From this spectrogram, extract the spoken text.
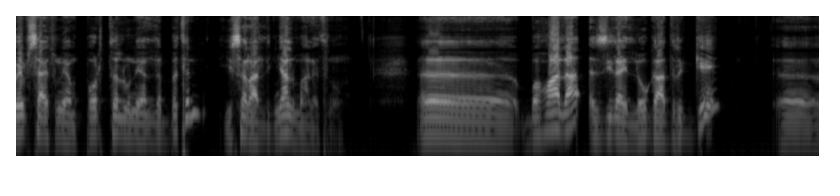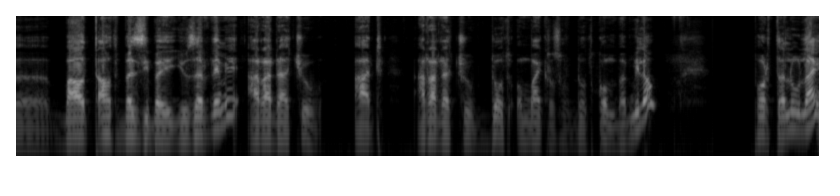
website ኡን ያም portal ኡን ያለበትን ይሰራልኛል ማለት ነው። በኋላ እዚህ ላይ log አድርጌ ባወጣሁት በዚህ በዩዘር ኔሜ አራዳችሁብ አድ አራዳችሁብ ዶት ማይክሮሶፍት ዶት ኮም በሚለው portal ኡ ላይ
